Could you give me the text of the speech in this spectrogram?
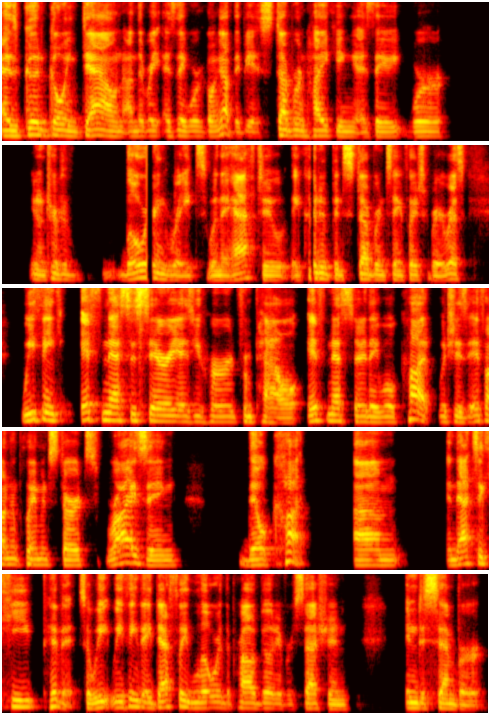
as good going down on the rate as they were going up. They'd be as stubborn hiking as they were, you know, in terms of lowering rates when they have to. They could have been stubborn saying inflationary risk. We think if necessary, as you heard from Powell, if necessary, they will cut, which is if unemployment starts rising, they'll cut. Um, and that's a key pivot. So we, we think they definitely lowered the probability of recession in December,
